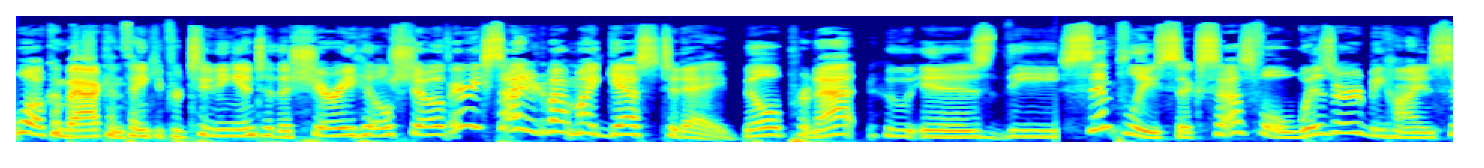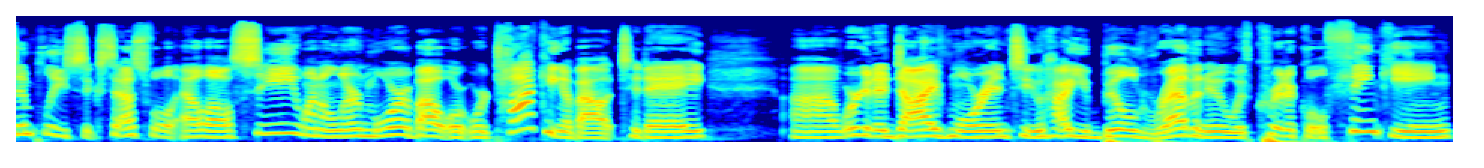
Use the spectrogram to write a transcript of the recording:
Welcome back, and thank you for tuning in to the Sherry Hill Show. Very excited about my guest today, Bill Purnett, who is the Simply Successful wizard behind Simply Successful LLC. You want to learn more about what we're talking about today? Uh, we're going to dive more into how you build revenue with critical thinking.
